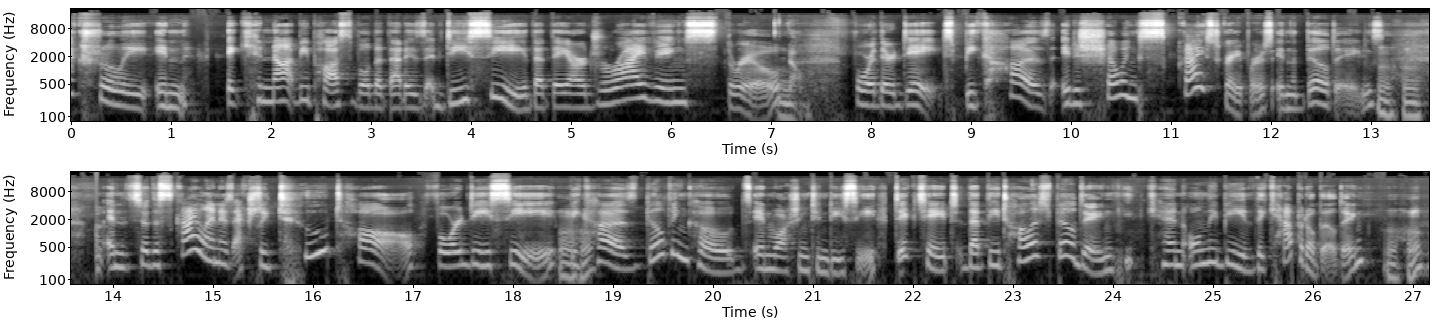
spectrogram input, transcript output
actually in. It cannot be possible that that is DC that they are driving through. No. For their date because it is showing skyscrapers in the buildings. Mm-hmm. Um, and so the skyline is actually too tall for DC mm-hmm. because building codes in Washington, D.C. dictate that the tallest building can only be the Capitol building, mm-hmm.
